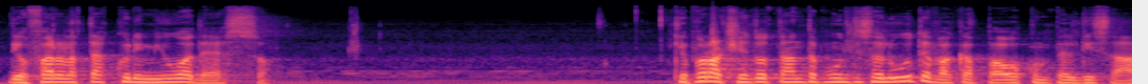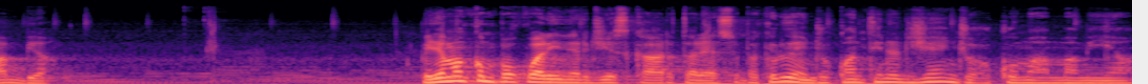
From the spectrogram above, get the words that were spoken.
Devo fare l'attacco di Mew adesso. Che però a 180 punti salute va KO con pel di sabbia. Vediamo anche un po' quali energie scarta adesso, perché lui ha in gioco. Quante energie ha in gioco, mamma mia.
